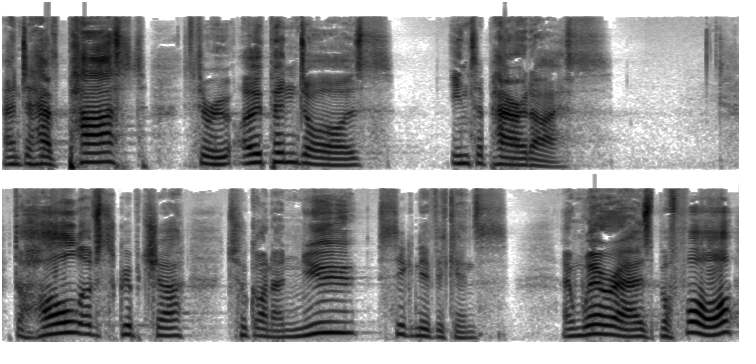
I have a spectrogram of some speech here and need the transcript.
and to have passed through open doors into paradise. The whole of Scripture took on a new significance, and whereas before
